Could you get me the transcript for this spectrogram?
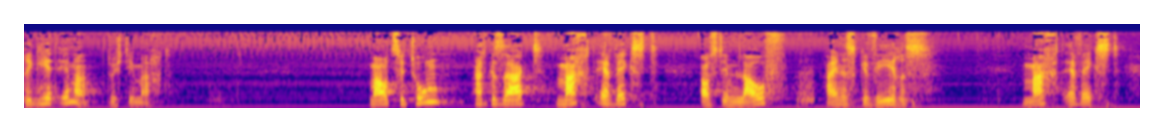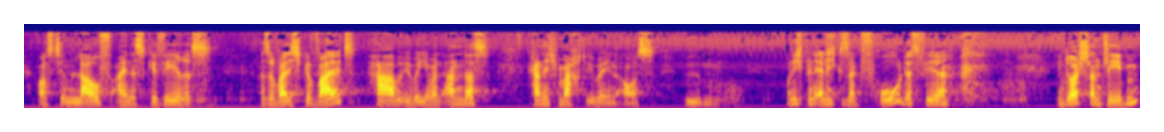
regiert immer durch die Macht. Mao Zedong hat gesagt, Macht erwächst aus dem Lauf eines Gewehres. Macht erwächst aus dem Lauf eines Gewehres. Also weil ich Gewalt habe über jemand anders, kann ich Macht über ihn ausüben. Und ich bin ehrlich gesagt froh, dass wir in Deutschland leben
